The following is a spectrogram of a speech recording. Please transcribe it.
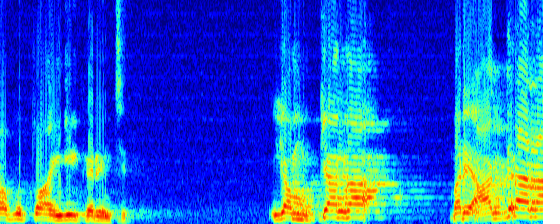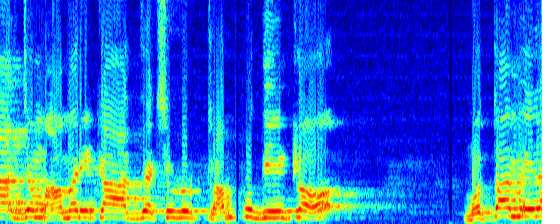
ప్రభుత్వం అంగీకరించింది. ఇక ముఖ్యంగా మరి అగ్రరాజ్యం అమెరికా అధ్యక్షుడు ట్రంప్ దీంట్లో మొత్తం మీద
